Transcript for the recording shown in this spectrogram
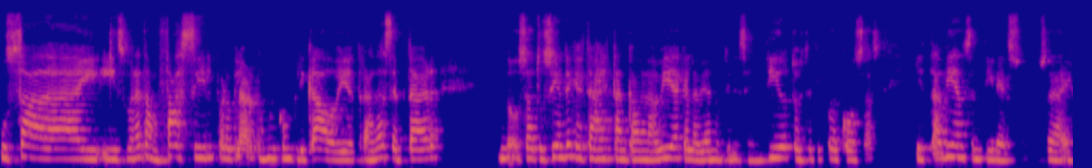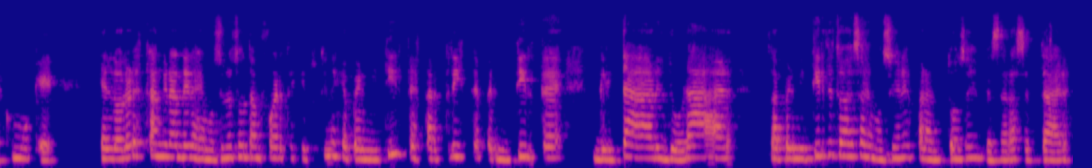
usada y, suena tan fácil, pero claro que es muy complicado y detrás de aceptar, o sea, tú sientes que estás estancado en la vida, que la vida no tiene sentido, todo este tipo de cosas, y está bien sentir eso. O sea, es como que el dolor es tan grande y las emociones son tan fuertes que tú tienes que permitirte estar triste, permitirte gritar, llorar, o sea, permitirte todas esas emociones para entonces empezar a aceptar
